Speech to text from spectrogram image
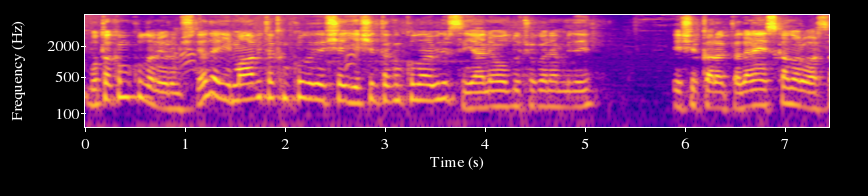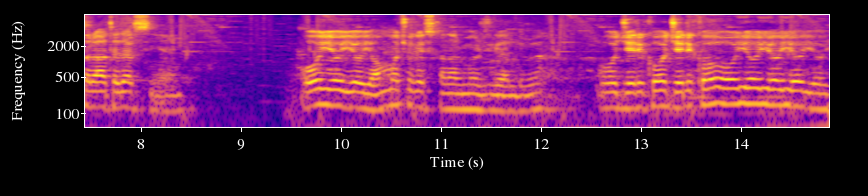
Bu takımı kullanıyorum işte da mavi takım kullan şey yeşil takım kullanabilirsin yani olduğu çok önemli değil. Yeşil karakterler. Yani Escanor varsa rahat edersin yani. Oy oy oy amma çok Escanor merge geldi be. O Jericho Jericho oy oy oy oy oy.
